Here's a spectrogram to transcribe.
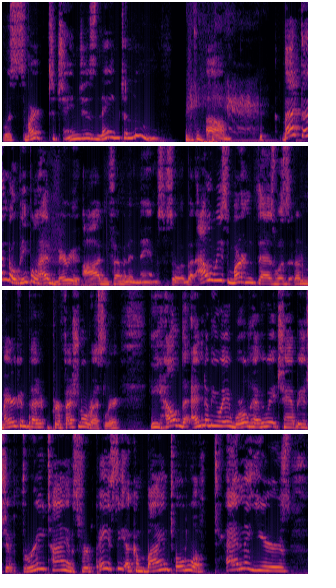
was smart to change his name to Lou. Um, back then, though, people had very odd and feminine names. So, but Alois Martin Thesz was an American pe- professional wrestler. He held the NWA World Heavyweight Championship three times for Paystee, a combined total of ten years,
